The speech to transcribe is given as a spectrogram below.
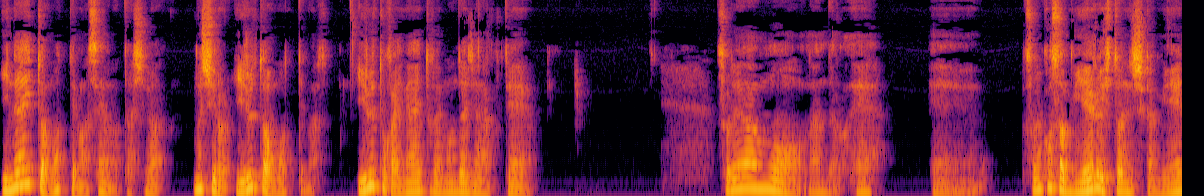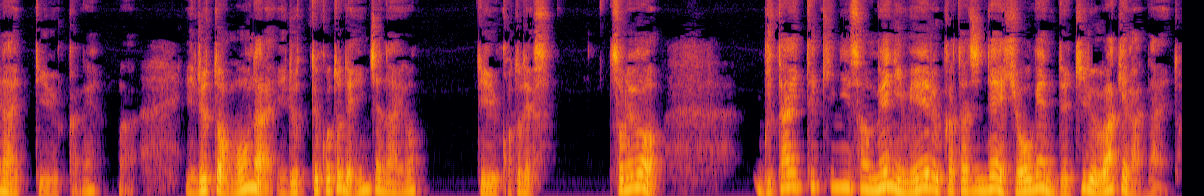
いないと思ってません、私は。むしろいると思ってます。いるとかいないとか問題じゃなくて、それはもう、なんだろうね。えー、それこそ見える人にしか見えないっていうかね。まあ、いると思うならいるってことでいいんじゃないのっていうことです。それを具体的にその目に見える形で表現できるわけがないと。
